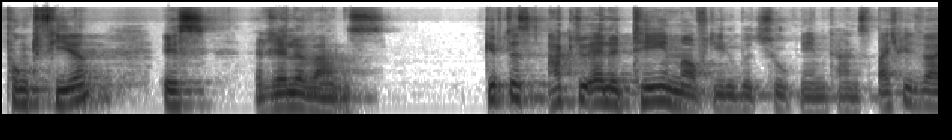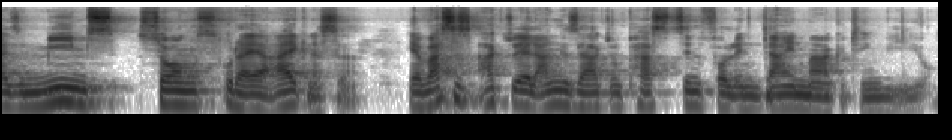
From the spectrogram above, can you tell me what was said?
Punkt 4 ist Relevanz. Gibt es aktuelle Themen, auf die du Bezug nehmen kannst? Beispielsweise Memes, Songs oder Ereignisse? Ja, was ist aktuell angesagt und passt sinnvoll in dein Marketingvideo?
